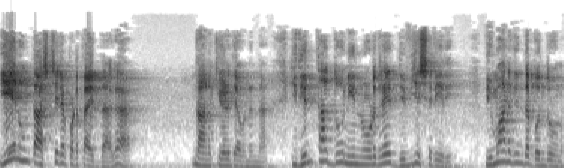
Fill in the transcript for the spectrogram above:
ಏನು ಅಂತ ಆಶ್ಚರ್ಯ ಪಡ್ತಾ ಇದ್ದಾಗ ನಾನು ಕೇಳಿದೆ ಅವನನ್ನ, ಇದೆಂಥದ್ದು ನೀನು ನೋಡಿದ್ರೆ ದಿವ್ಯ ಶರೀರಿ, ವಿಮಾನದಿಂದ ಬಂದವನು.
